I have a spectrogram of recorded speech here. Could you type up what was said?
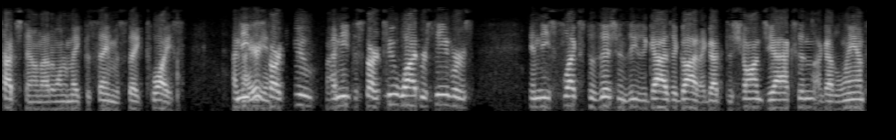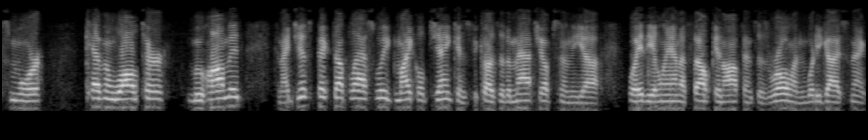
touchdown. I don't want to make the same mistake twice. I need hear to you. start two. I need to start two wide receivers in these flex positions. These are guys I got. I got DeSean Jackson. I got Lance Moore, Kevin Walter, Muhammad, and I just picked up last week Michael Jenkins because of the matchups and the uh, way the Atlanta Falcon offense is rolling. What do you guys think?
